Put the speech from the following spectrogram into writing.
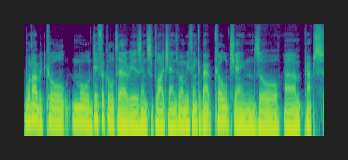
what I would call more difficult areas in supply chains when we think about cold chains or um, perhaps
